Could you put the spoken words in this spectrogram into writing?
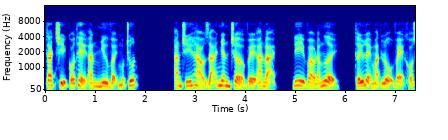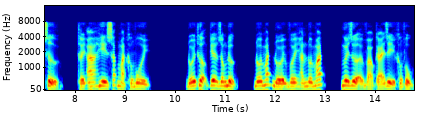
ta chỉ có thể ăn như vậy một chút. An trí hảo dã nhân trở về an lại, đi vào đám người, thấy lệ mặt lộ vẻ khó xử, thấy A Hi sắc mặt không vui. Đối thượng kia giống được, đôi mắt đối với hắn đôi mắt, ngươi dựa vào cái gì không phục.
